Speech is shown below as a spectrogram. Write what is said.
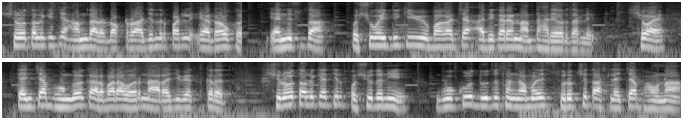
शिरोळ तालुक्याचे आमदार डॉक्टर राजेंद्र पाटील यड्रावकर यांनी सुद्धा पशुवैद्यकीय विभागाच्या अधिकाऱ्यांना धारेवर धरले. शिवाय त्यांच्या भोंगळ कारभारावर नाराजी व्यक्त करत शिरोळ तालुक्यातील पशुधन हे गोकुळ दूध संघामुळे सुरक्षित असल्याच्या भावना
